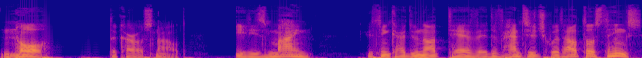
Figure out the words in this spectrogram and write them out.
No, the Karo snarled. It is mine. You think I do not have advantage without those things?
